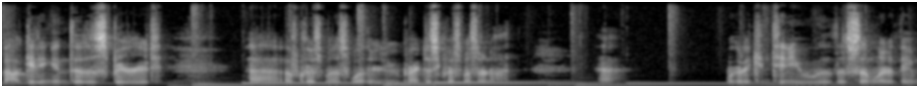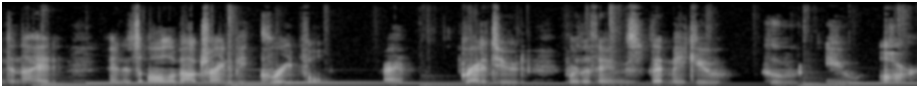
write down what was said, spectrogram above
about getting into the spirit uh, of Christmas, whether you practice Christmas or not. Uh, we're going to continue with a similar theme tonight, and it's all about trying to be grateful, right? Gratitude for the things that make you who you are.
